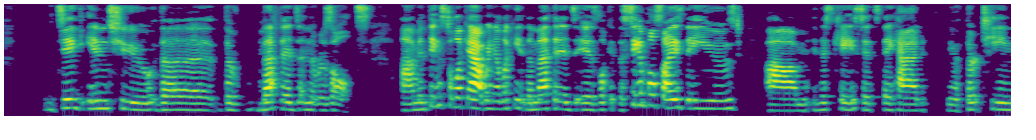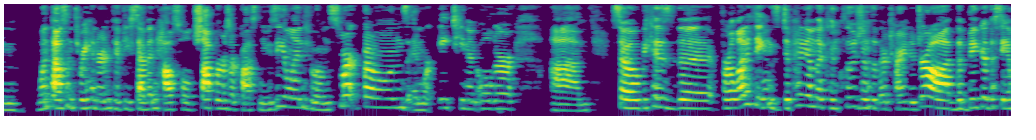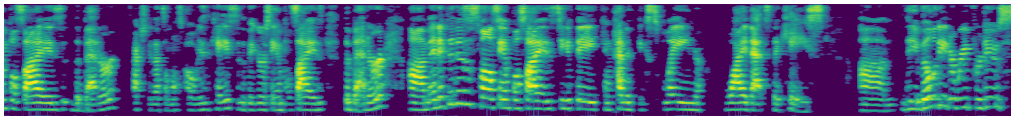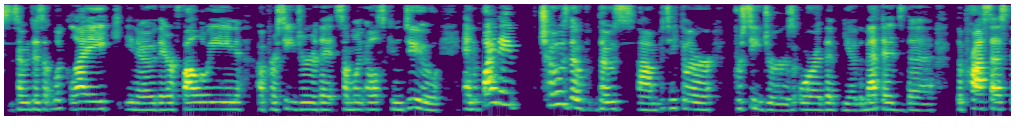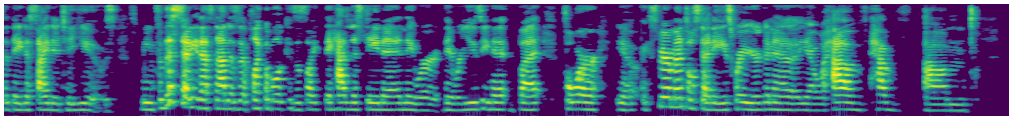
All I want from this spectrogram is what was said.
dig into the, the methods and the results. Um, and things to look at when you're looking at the methods is look at the sample size they used. Um, in this case, it's they had you know 13 1,357 household shoppers across New Zealand who own smartphones and were 18 and older. Um, so because the for a lot of things, depending on the conclusions that they're trying to draw, the bigger the sample size, the better. Actually, that's almost always the case. So the bigger sample size, the better. Um, and if it is a small sample size, see if they can kind of explain why that's the case. Um, the ability to reproduce. So does it look like you know they're following a procedure that someone else can do, and why they chose the, those um, particular procedures or the you know the methods, the the process that they decided to use. I mean, for this study, that's not as applicable because it's like they had this data and they were they were using it. But for you know experimental studies where you're gonna you know have have um,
